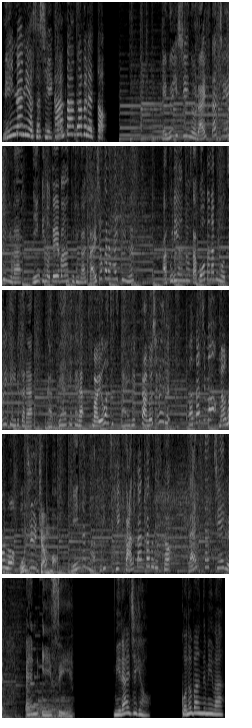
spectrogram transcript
みんなに優しい簡単タブレット。NEC のライフタッチ L には人気の定番アプリが最初から入っています。アプリサポートナビもついているから買ってあげたら迷わず使える。楽しめる。私も。ママも。おじいちゃんも。みんなのアプリ付き簡単タブレット。ライフタッチ L NEC 未来授業。この番組は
